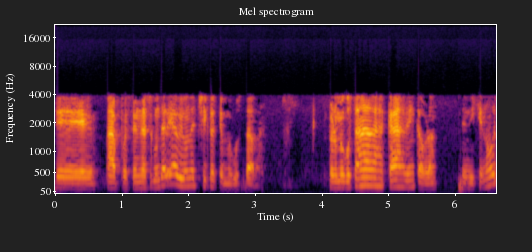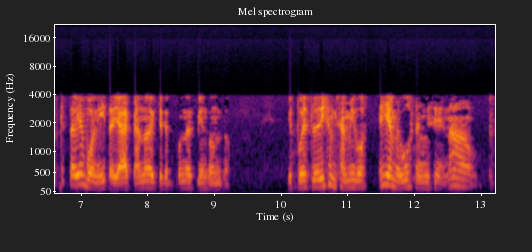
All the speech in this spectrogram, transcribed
eh, ah, pues en la secundaria había una chica que me gustaba, pero me gustaba acá, bien cabrón. Le dije, no, es que está bien bonita ya acá, ¿no? De que te pones bien sonso. Y pues le dije a mis amigos, ella me gusta, y me dice, no, pues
